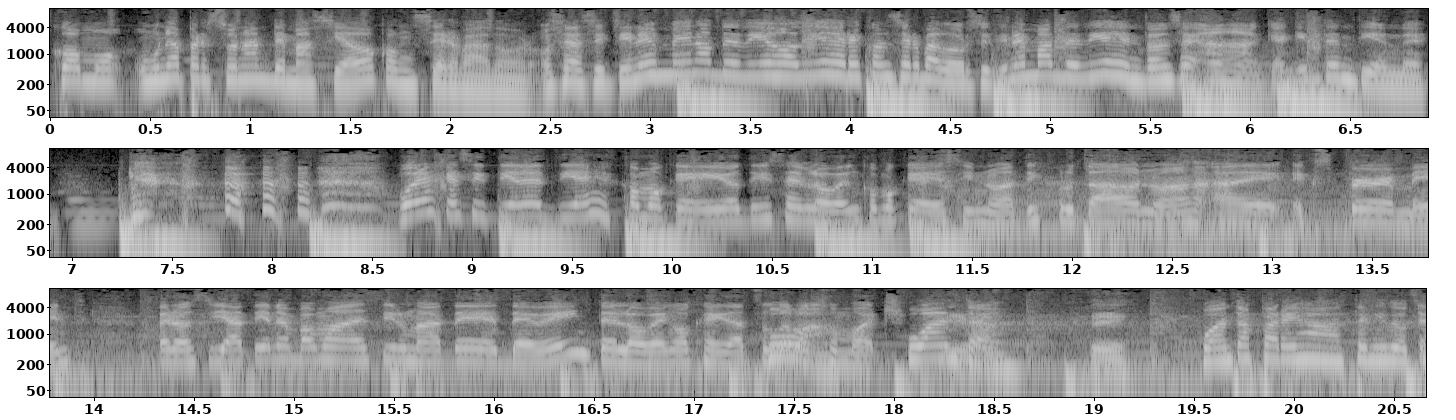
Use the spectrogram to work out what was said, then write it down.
como una persona demasiado conservador. O sea, si tienes menos de 10 o 10 eres conservador. Si tienes más de 10, entonces, ajá, que aquí te entiende. Bueno, es que si tienes 10 es como que ellos dicen, lo ven como que si no has disfrutado, no has eh, experiment. Pero si ya tienes, vamos a decir, más de, de 20, lo ven, ok, that's a Cuba, little too much. ¿Cuántas? Sí. ¿Cuántas parejas has tenido tú?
